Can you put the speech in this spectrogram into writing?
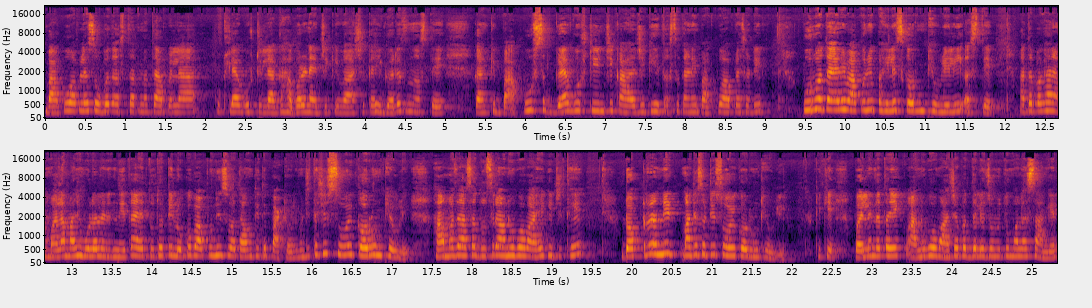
बापू आपल्यासोबत असतात ना तर आपल्याला कुठल्या गोष्टीला घाबरण्याची किंवा अशी काही गरज नसते. कारण की बापू सगळ्या गोष्टींची काळजी घेत असतात आणि बापू आपल्यासाठी पूर्वतयारी बापूने पहिलेच करून ठेवलेली असते. आता बघा ना मला माझ्या मुलाला नेता येत तर ते लोक बापूंनी स्वतःहून तिथे पाठवले. म्हणजे त्याची सोय करून ठेवली. हा माझा असा दुसरा अनुभव आहे की जिथे डॉक्टरांनी माझ्यासाठी सोय करून ठेवली. ठीक आहे. पहिल्यांदा तर एक अनुभव माझ्याबद्दल आहे जो मी तुम्हाला सांगेल.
